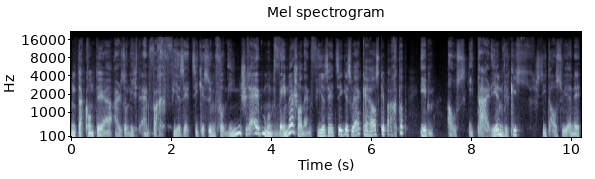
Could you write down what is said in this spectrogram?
Und da konnte er also nicht einfach viersätzige Symphonien schreiben und wenn er schon ein viersätziges Werk herausgebracht hat, eben aus Italien, wirklich sieht aus wie eine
